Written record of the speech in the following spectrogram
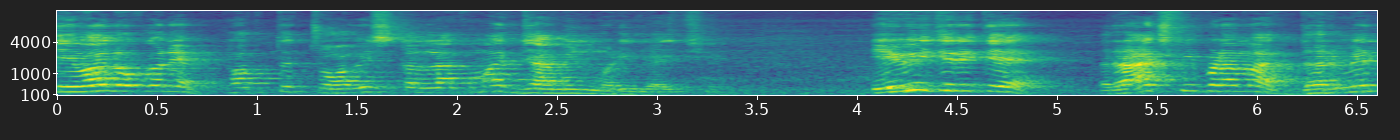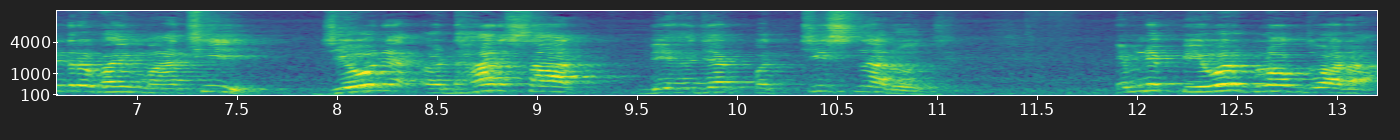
તેવા લોકોને ફક્ત ચોવીસ કલાકમાં જામીન મળી જાય છે. એવી જ રીતે રાજપીપળામાં ધર્મેન્દ્રભાઈ માછી, જેઓને અઢાર સાત બે હજાર પચીસના રોજ એમને પેવર બ્લોક દ્વારા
